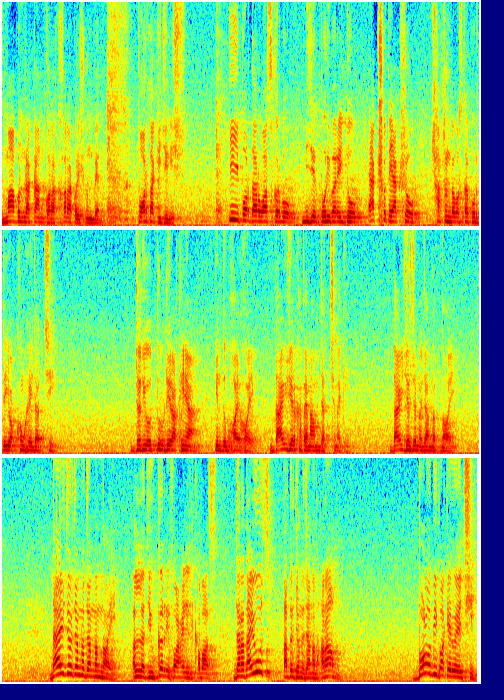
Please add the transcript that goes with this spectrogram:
মা বোনরা কান করা খাড়া করে শুনবেন। পর্দা কি জিনিস? কি পর্দার ওয়াজ করব? নিজের পরিবারেই তো একশোতে একশো শাসন ব্যবস্থা করতেই অক্ষম হয়ে যাচ্ছি। যদিও ত্রুটি রাখি না, কিন্তু ভয় হয়। দায়ুজের খাতায় নাম যাচ্ছে নাকি? দায়ুজের জন্য জান্নাত নয়। দায়ুজের জন্য জান্নাত নয়। আল্লাহ জি উকারি খাবাস। যারা দায়ুস, তাদের জন্য জান্নাত হারাম। বড় বিপাকে রয়েছি।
